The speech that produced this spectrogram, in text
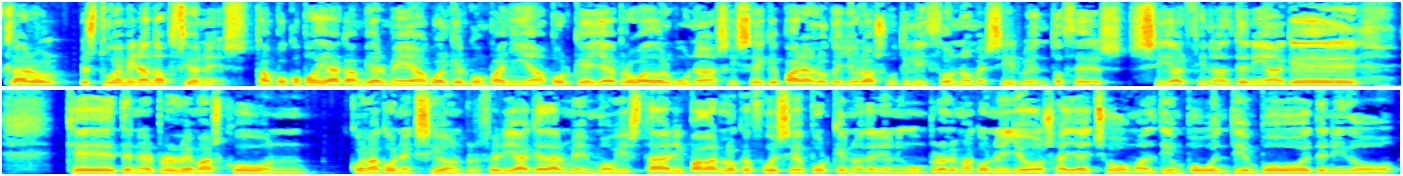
claro, estuve mirando opciones. Tampoco podía cambiarme a cualquier compañía porque ya he probado algunas y sé que para lo que yo las utilizo no me sirve. Entonces, si al final tenía que que tener problemas con, con la conexión, prefería quedarme en Movistar y pagar lo que fuese porque no he tenido ningún problema con ellos, haya hecho mal tiempo o buen tiempo, he tenido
